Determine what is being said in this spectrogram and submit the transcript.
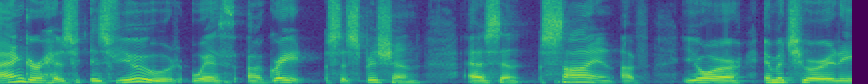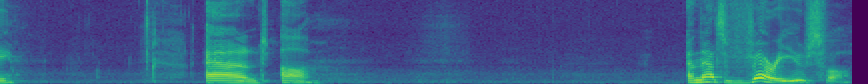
anger has is viewed with a great suspicion as a sign of your immaturity and um, and that's very useful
